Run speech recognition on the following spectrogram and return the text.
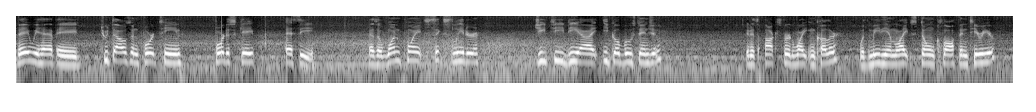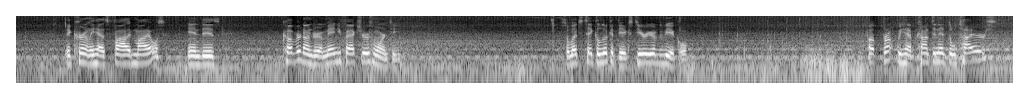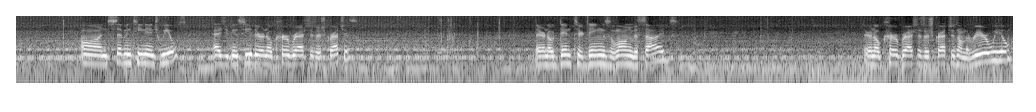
Today we have a 2014 Ford Escape SE. It Has a 1.6 liter GTDI EcoBoost engine. It is Oxford white in color with medium light stone cloth interior. It currently has 5 miles and is covered under a manufacturer's warranty. So let's take a look at the exterior of the vehicle. Up front we have Continental tires on 17 inch wheels. As you can see there are no curb rashes or scratches. There are no dents or dings along the sides. There are no curb rashes or scratches on the rear wheel.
